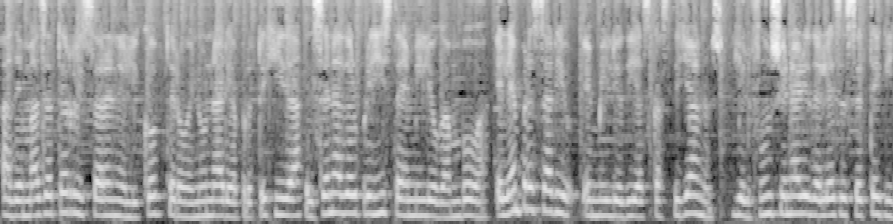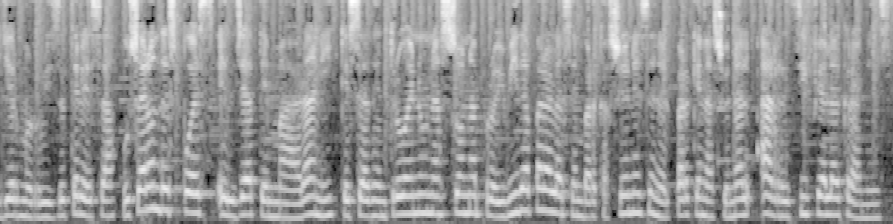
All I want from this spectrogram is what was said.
Además de aterrizar en helicóptero en un área protegida, el senador priista Emilio Gamboa, el empresario Emilio Díaz Castellanos y el funcionario del SCT Guillermo Ruiz de Teresa usaron después el yate Maharani que se adentró en una zona prohibida para las embarcaciones en el Parque Nacional Arrecife Alacranes.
